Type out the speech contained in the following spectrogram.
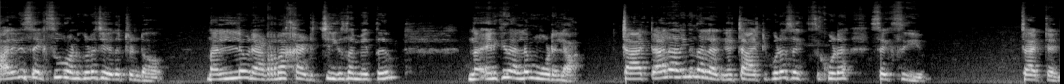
ആരെങ്കിലും സെക്സ് ഫോണിൽ കൂടെ ചെയ്തിട്ടുണ്ടോ? നല്ല ഒരു അടറൊക്കെ അടിച്ചിരിക്കുന്ന സമയത്ത് എനിക്ക് നല്ല മൂടില്ല ചാറ്റാലാണെങ്കിൽ നല്ല ഞാൻ ചാറ്റിൽ കൂടെ സെക്സ് കൂടെ സെക്സ് ചെയ്യും. ചാറ്റാൻ.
